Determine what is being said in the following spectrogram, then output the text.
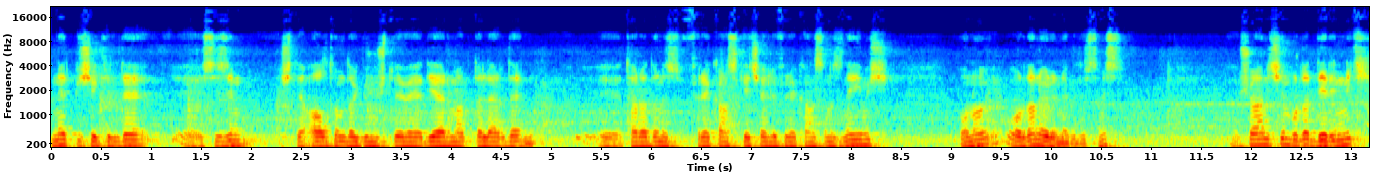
net bir şekilde e, sizin işte altında, gümüşte veya diğer maddelerde taradığınız frekans, geçerli frekansınız neymiş onu oradan öğrenebilirsiniz. Şu an için burada derinlik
